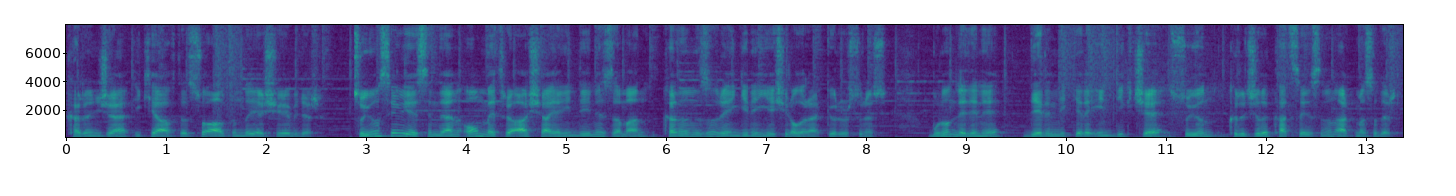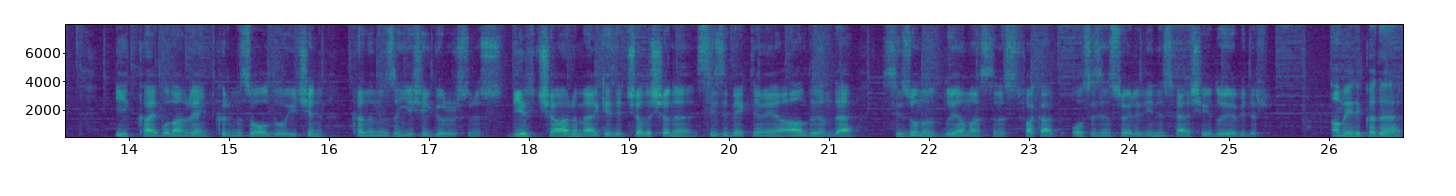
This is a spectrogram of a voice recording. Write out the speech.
Karınca 2 hafta su altında yaşayabilir. Suyun seviyesinden 10 metre aşağıya indiğiniz zaman kanınızın rengini yeşil olarak görürsünüz. Bunun nedeni derinliklere indikçe suyun kırıcılık katsayısının artmasıdır. İlk kaybolan renk kırmızı olduğu için kanınızı yeşil görürsünüz. Bir çağrı merkezi çalışanı sizi beklemeye aldığında siz onu duyamazsınız fakat o sizin söylediğiniz her şeyi duyabilir. Amerika'da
